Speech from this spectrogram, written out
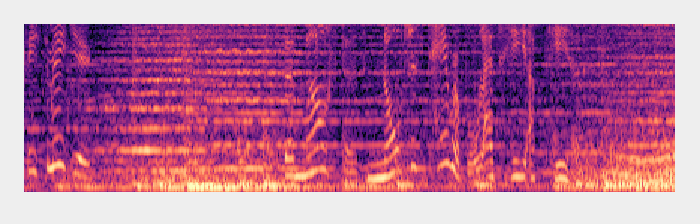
pleased to meet you. The master's not as terrible as he appears.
